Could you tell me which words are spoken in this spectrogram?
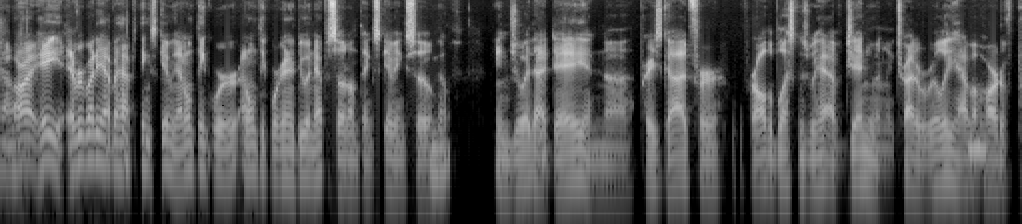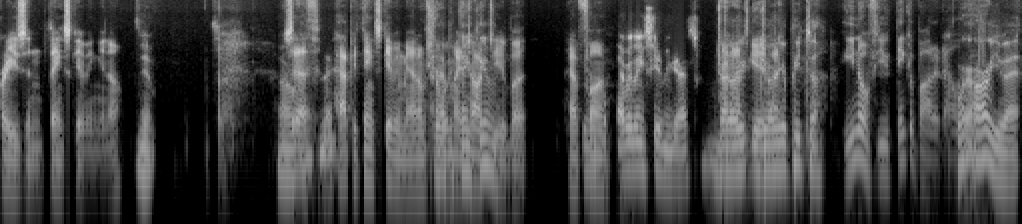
Um, all right. Hey, everybody have a happy Thanksgiving. I don't think we're I don't think we're going to do an episode on Thanksgiving. So No. enjoy that day and uh, praise God for for all the blessings we have. Genuinely try to really have a Mhm. heart of praise and Thanksgiving, you know. All right. Seth, happy Thanksgiving, man. I'm sure Happy we might talk to you, but have fun. Happy Thanksgiving, guys. Try Enjoy, to get- enjoy your pizza. You know, if you think about it, Alan, Where are you at?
